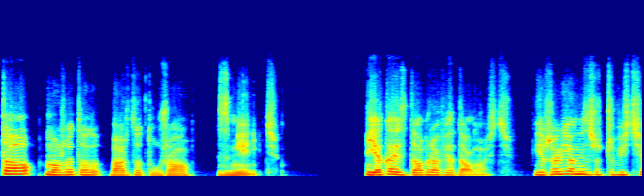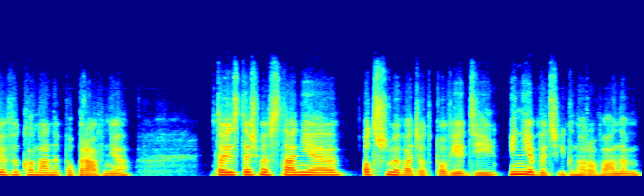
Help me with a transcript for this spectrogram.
to może to bardzo dużo zmienić. Jaka jest dobra wiadomość? Jeżeli on jest rzeczywiście wykonany poprawnie, to jesteśmy w stanie otrzymywać odpowiedzi i nie być ignorowanym.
